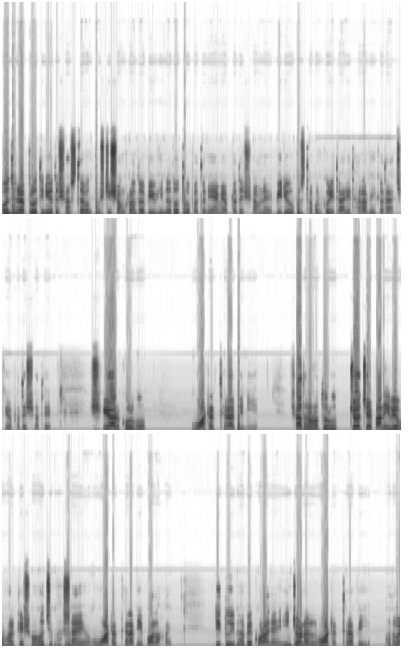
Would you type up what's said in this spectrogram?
বন্ধুরা, প্রতিনিয়ত স্বাস্থ্য এবং পুষ্টি সংক্রান্ত বিভিন্ন তথ্য উপাত্ত নিয়ে আমি আপনাদের সামনে ভিডিও উপস্থাপন করি। তারই ধারাবাহিকতা আজকে আপনাদের সাথে শেয়ার করব ওয়াটার থেরাপি নিয়ে। সাধারণত রূপচর্চায় পানির ব্যবহারকে সহজ ভাষায় ওয়াটার থেরাপি বলা হয়। এটি দুইভাবে করা যায় ইন্টারনাল ওয়াটার থেরাপি অথবা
